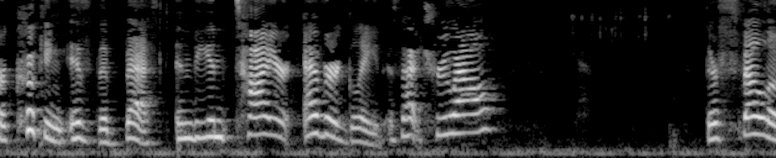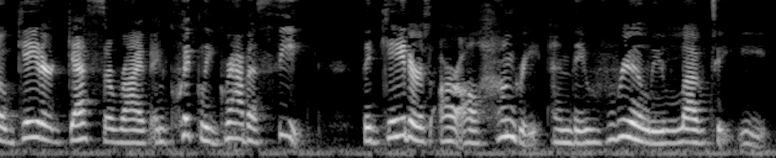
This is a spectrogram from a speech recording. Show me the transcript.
Her cooking is the best in the entire Everglade. Is that true, Al? Yes. Their fellow gator guests arrive and quickly grab a seat. The gators are all hungry and they really love to eat.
